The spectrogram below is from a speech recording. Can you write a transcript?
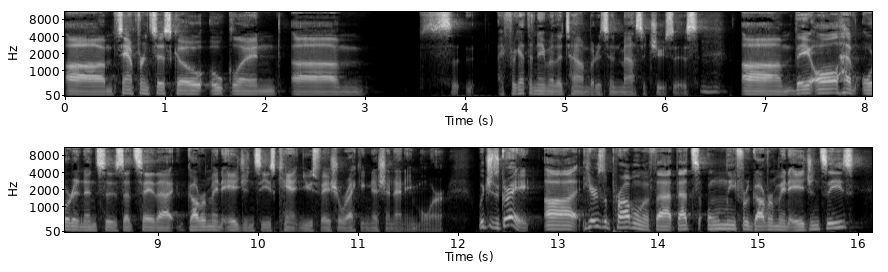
um, San Francisco, Oakland, um, I forget the name of the town, but it's in Massachusetts. Mm-hmm. Um, they all have ordinances that say that government agencies can't use facial recognition anymore, which is great. Uh, here's the problem with that. That's only for government agencies,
